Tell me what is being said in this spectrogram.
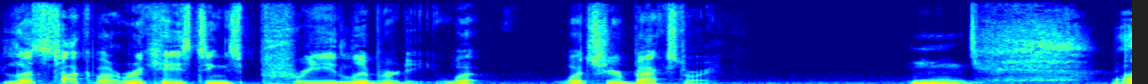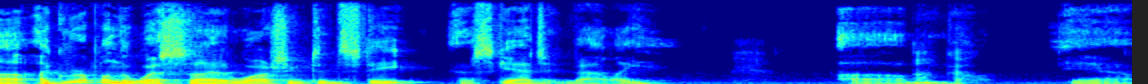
let's talk about Rick Hastings pre-Liberty. What what's your backstory? Hmm. Uh, I grew up on the west side of Washington State in the Skagit Valley. Um, okay. Yeah,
